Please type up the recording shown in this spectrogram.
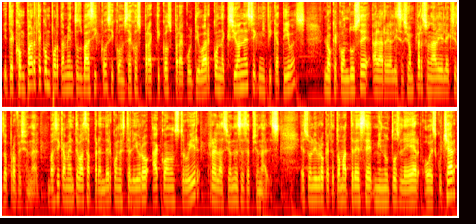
y te comparte comportamientos básicos y consejos prácticos para cultivar conexiones significativas, lo que conduce a la realización personal y el éxito profesional. Básicamente vas a aprender con este libro a construir relaciones excepcionales. Es un libro que te toma 13 minutos leer o escuchar,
